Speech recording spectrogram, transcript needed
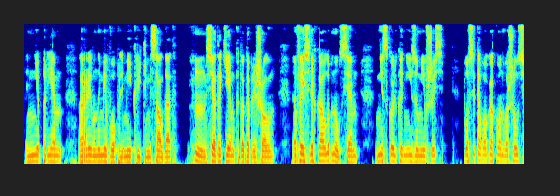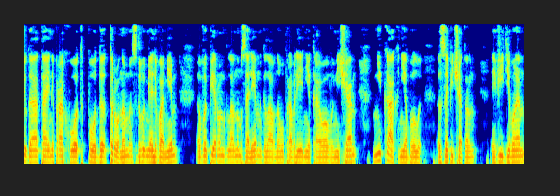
непрерывными воплями и криками солдат. Хм, все-таки кто-то пришел. Фэй слегка улыбнулся, нисколько не изумившись. После того, как он вошел сюда, тайный проход под троном с двумя львами в первом главном зале главного управления Кровавого Меча никак не был запечатан. Видимо,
